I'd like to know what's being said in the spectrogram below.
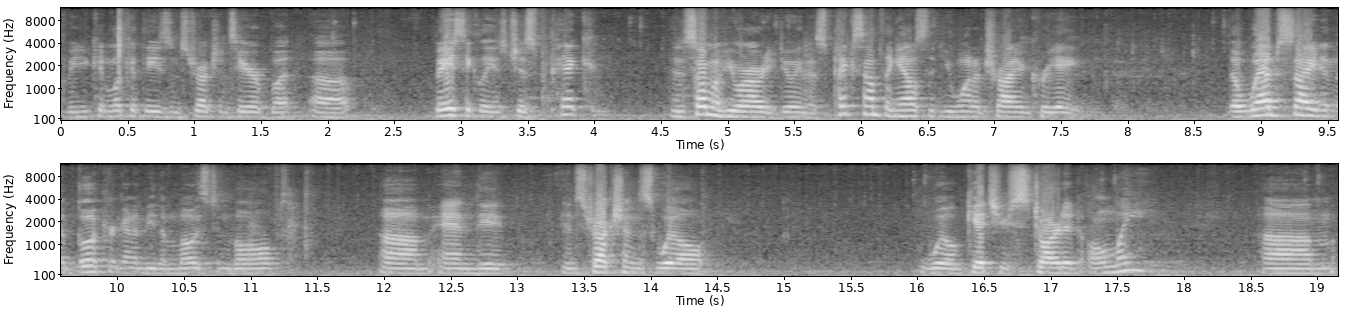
I mean, you can look at these instructions here, but uh, basically it's just pick, and some of you are already doing this, pick something else that you want to try and create. The website and the book are going to be the most involved, um, and the instructions will, will get you started only. Um,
